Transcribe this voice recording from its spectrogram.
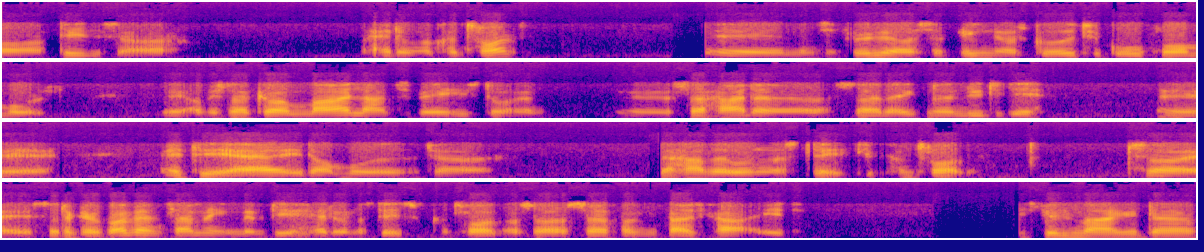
at dels at have det under kontrol, øh, men selvfølgelig også, at pengene også gået til gode formål. Øh, og hvis man kommer meget langt tilbage i historien, øh, så, har der, så er der ikke noget nyt i det. Øh, at det er et område, der, der har været under statlig kontrol. Så, øh, så der kan jo godt være en sammenhæng mellem det at have det under statlig kontrol, og så sørge for, at vi faktisk har et, et spilmarked, der,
